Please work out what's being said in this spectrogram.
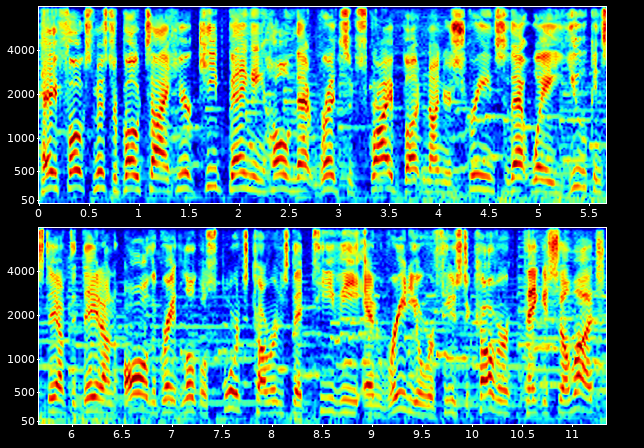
Hey folks, Mr. Bowtie here. Keep banging home that red subscribe button on your screen so that way you can stay up to date on all the great local sports coverage that TV and radio refuse to cover. Thank you so much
